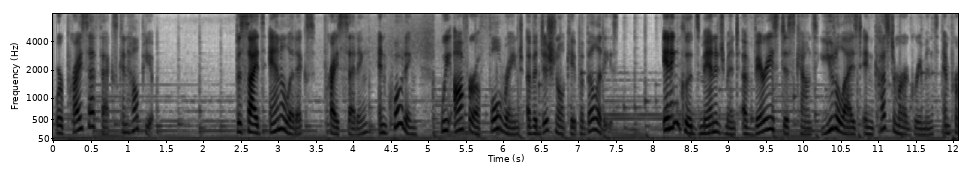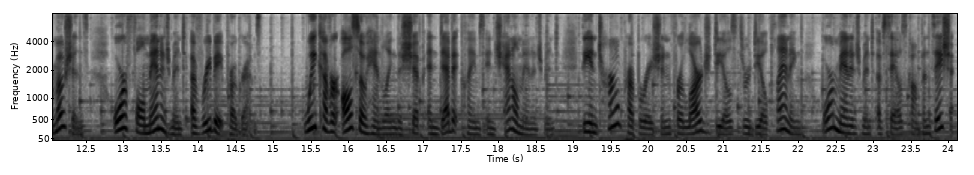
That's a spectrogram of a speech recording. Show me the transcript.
where PriceFX can help you. Besides analytics, price setting, and quoting, we offer a full range of additional capabilities. It includes management of various discounts utilized in customer agreements and promotions, or full management of rebate programs. We cover also handling the ship and debit claims in channel management, the internal preparation for large deals through deal planning, or management of sales compensation.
